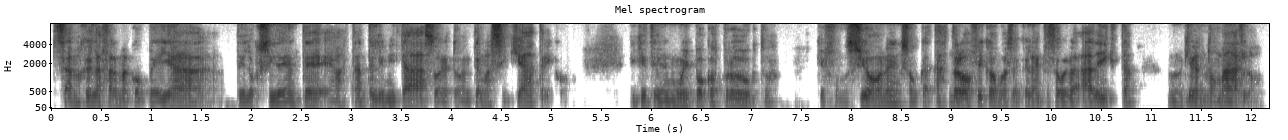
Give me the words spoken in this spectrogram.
sabemos que la farmacopeia del occidente es bastante limitada, sobre todo en temas psiquiátricos y que tienen muy pocos productos que funcionen, son catastróficos, o hacen que la gente se vuelva adicta o no quieran tomarlo.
